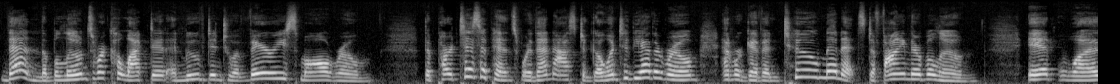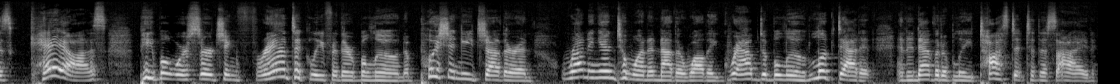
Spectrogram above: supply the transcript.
Then the balloons were collected and moved into a very small room. The participants were then asked to go into the other room and were given two minutes to find their balloon. It was chaos. People were searching frantically for their balloon, pushing each other and running into one another while they grabbed a balloon, looked at it, and inevitably tossed it to the side.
